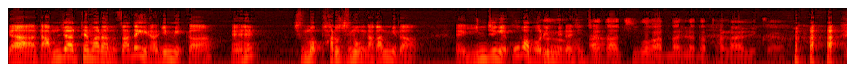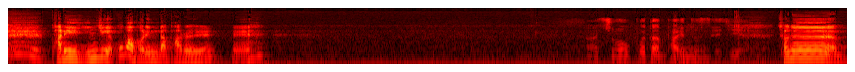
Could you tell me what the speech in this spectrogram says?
야 남자한테 말하면 싸대기 각입니까? 예? 주먹 바로 주먹 나갑니다. 예, 인중에 꼽아 버립니다 진짜. 나, 나 주먹 안 날려 나 발 날릴 거야 발이 인중에 꼽아 버립니다 발을. 예? 아, 주먹보다 발이 더 음. 세지 저는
